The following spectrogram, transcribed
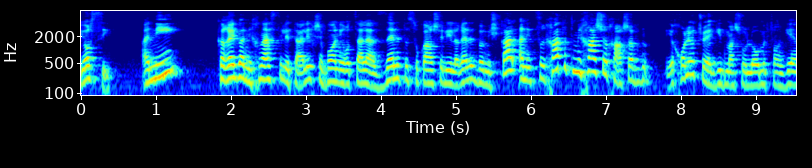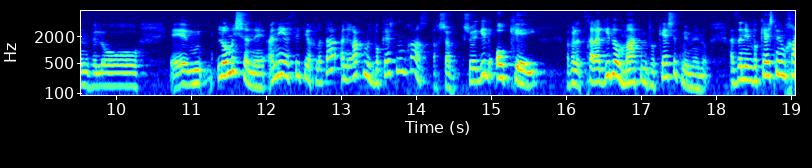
יוסי, אני כרגע נכנסתי לתהליך שבו אני רוצה לאזן את הסוכר שלי, לרדת במשקל, אני צריכה את התמיכה שלך. עכשיו, יכול להיות שהוא יגיד משהו לא מפרגן ולא... אה, לא משנה. אני עשיתי החלטה, אני רק מבקשת ממך. עכשיו, כשהוא יגיד אוקיי, אבל את צריכה להגיד לו מה את מבקשת ממנו. אז אני מבקשת ממך,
